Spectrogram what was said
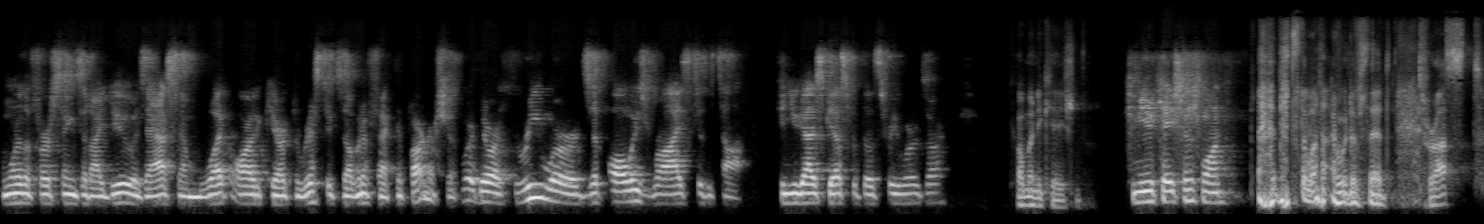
And one of the first things that I do is ask them, what are the characteristics of an effective partnership? Where there are three words that always rise to the top. Can you guys guess what those three words are? Communication. Communication is one. That's the one I would have said. Trust.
